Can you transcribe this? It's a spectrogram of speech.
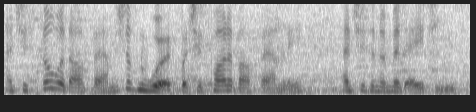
and she's still with our family. She doesn't work, but she's part of our family, and she's in her mid 80s.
